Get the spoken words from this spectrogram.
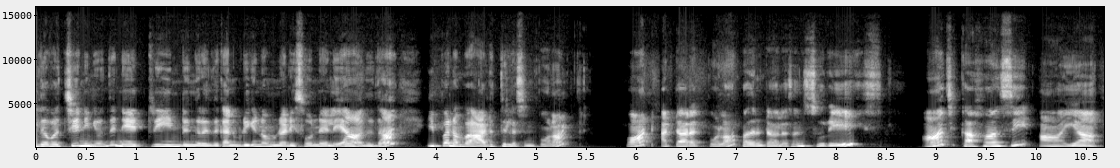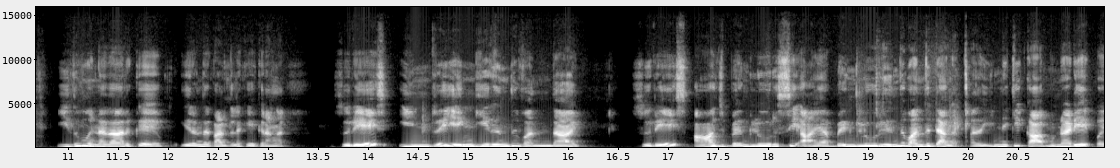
இதை வச்சு நீங்கள் வந்து நேற்று இன்றுங்கிறது கண்டுபிடிக்கணும் நான் முன்னாடி சொன்னேன் இல்லையா? அதுதான். இப்போ நம்ம அடுத்த லெசன் போகலாம் பாட் அட்டாரக் போகலாம் பதினெட்டாவது லெசன் சுரேஷ் ஆஜ் கஹாசி ஆயா. இதுவும் என்னதான் இருக்கு? இறந்த காலத்தில் கேட்குறாங்க சுரேஷ் இன்று எங்கிருந்து வந்தாய்? சுரேஷ் ஆஜ் பெங்களூரு சி ஆயா. பெங்களூர்லேருந்து வந்துட்டாங்க. அது இன்னைக்கு கா முன்னாடியே இப்போ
